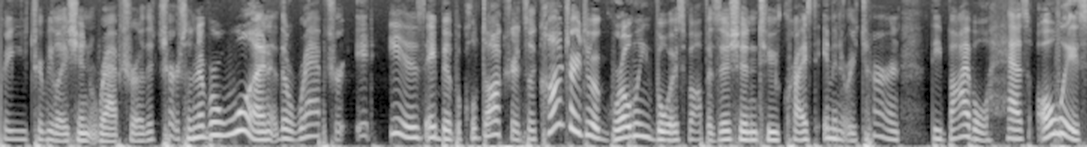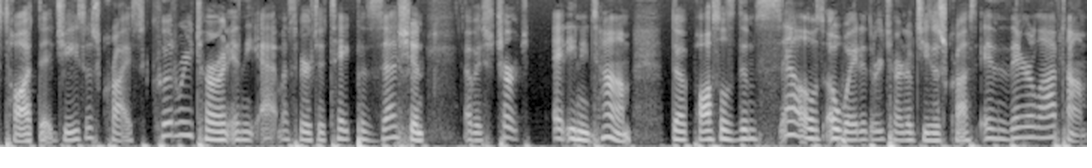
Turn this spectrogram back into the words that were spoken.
pre-tribulation rapture of the church. So number one, the rapture, it is a biblical doctrine. So contrary to a growing voice of opposition to Christ's imminent return, the Bible has always taught that Jesus Christ could return in the atmosphere to take possession of his church at any time. The apostles themselves awaited the return of Jesus Christ in their lifetime.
